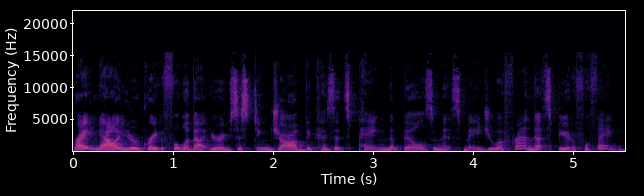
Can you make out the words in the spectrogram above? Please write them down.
Right now, you're grateful about your existing job because it's paying the bills and it's made you a friend. That's a beautiful thing.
